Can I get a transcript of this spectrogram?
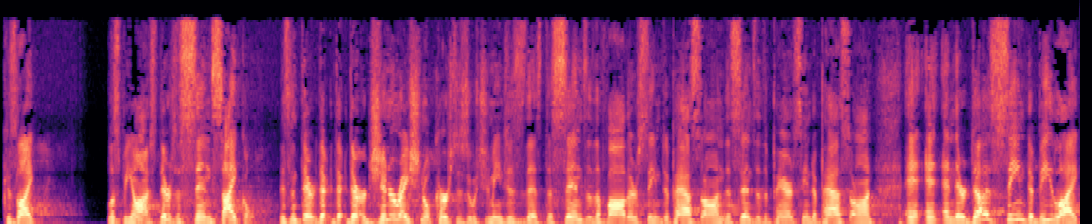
Because, like, let's be honest, there's a sin cycle. Isn't there? there? There are generational curses, which means is this the sins of the fathers seem to pass on, the sins of the parents seem to pass on. And, and, and there does seem to be like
